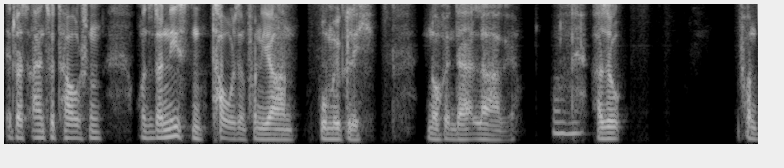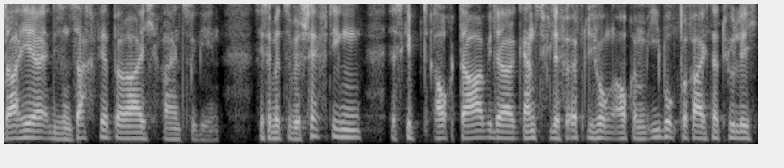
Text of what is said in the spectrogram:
etwas einzutauschen und sind in den nächsten tausend von Jahren womöglich noch in der Lage. Mhm. Also von daher in diesen Sachwertbereich reinzugehen, sich damit zu beschäftigen. Es gibt auch da wieder ganz viele Veröffentlichungen, auch im E-Book-Bereich natürlich,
